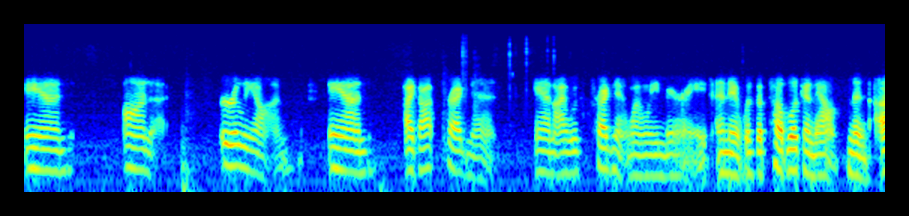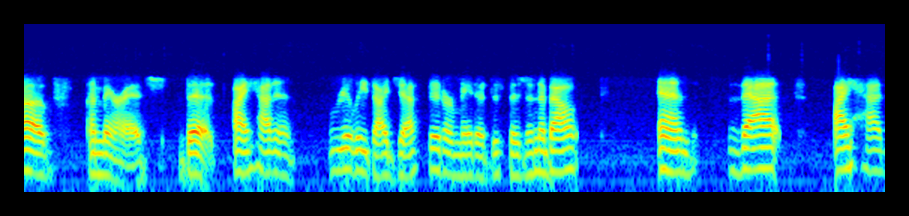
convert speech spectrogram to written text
and on early on and I got pregnant and I was pregnant when we married and it was a public announcement of a marriage that I hadn't really digested or made a decision about and that I had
